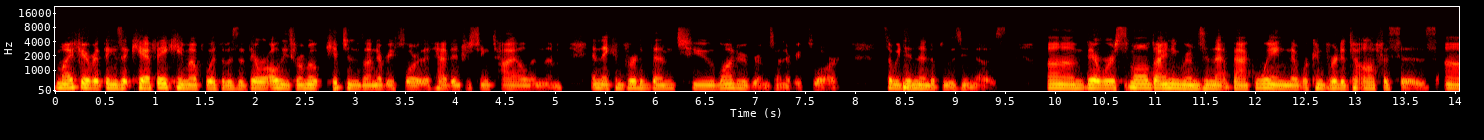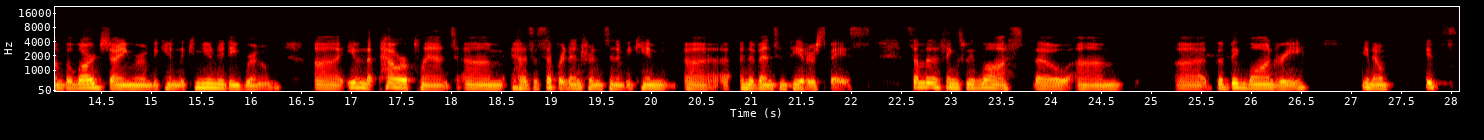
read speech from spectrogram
my favorite things that KFA came up with was that there were all these remote kitchens on every floor that had interesting tile in them. And they converted them to laundry rooms on every floor. So we didn't end up losing those. Um, there were small dining rooms in that back wing that were converted to offices. Um, the large dining room became the community room. Uh, even the power plant um, has a separate entrance and it became uh, an event and theater space. Some of the things we lost, though, um, uh, the big laundry, you know, it's,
